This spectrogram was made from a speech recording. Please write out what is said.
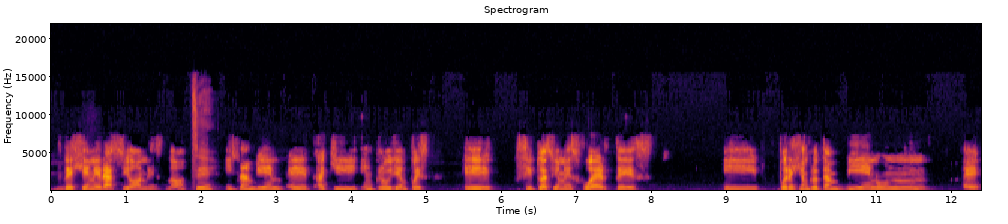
de generaciones, ¿no? Sí. Y también eh, aquí incluyen pues eh, situaciones fuertes y, por ejemplo, también un, eh,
